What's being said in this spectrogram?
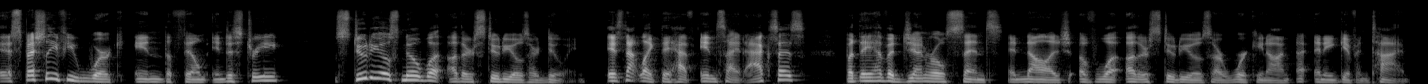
especially if you work in the film industry, studios know what other studios are doing. It's not like they have inside access, but they have a general sense and knowledge of what other studios are working on at any given time.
